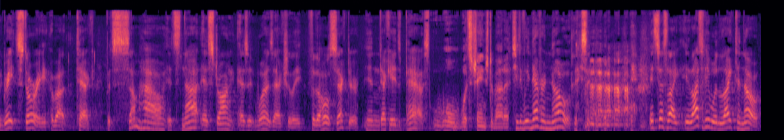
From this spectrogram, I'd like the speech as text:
a great story about tech but somehow it's not as strong as it was actually for the whole sector in decades past. Well, what's changed about it? See, we never know. it's just like lots of people would like to know.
